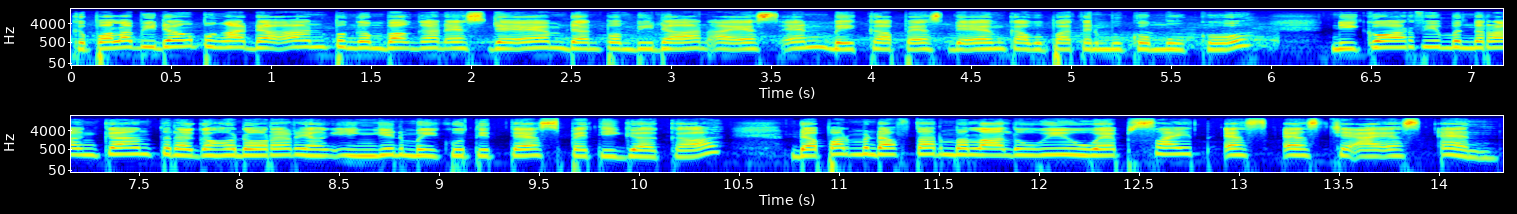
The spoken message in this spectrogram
Kepala Bidang Pengadaan Pengembangan SDM dan Pembinaan ASN BKPSDM Kabupaten Mukomuko, Niko Arfi menerangkan tenaga honorer yang ingin mengikuti tes P3K dapat mendaftar melalui website SSCASN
